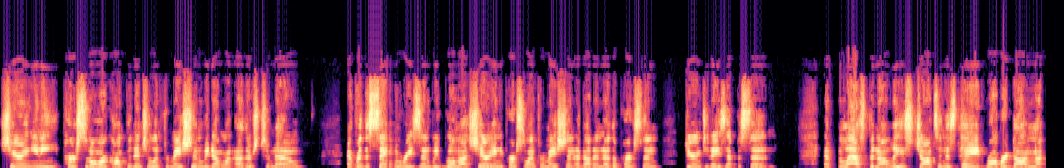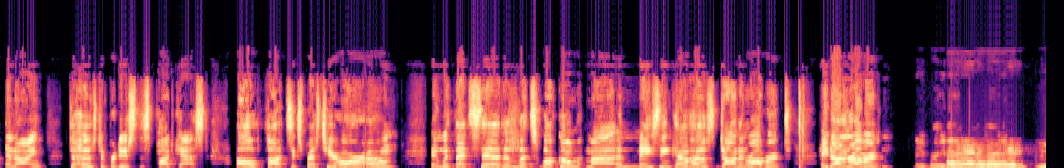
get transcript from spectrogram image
sharing any personal or confidential information we don't want others to know. And for the same reason, we will not share any personal information about another person during today's episode. And last but not least, Johnson has paid Robert Dalton and I to host and produce this podcast. All thoughts expressed here are our own. And with that said, let's welcome my amazing co hosts, Dawn and Robert. Hey, Dawn and Robert. Hey, Brady. Hey.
